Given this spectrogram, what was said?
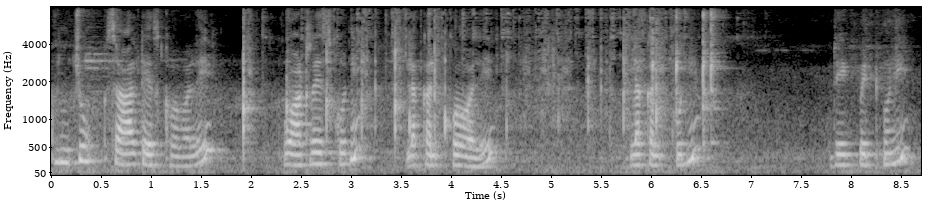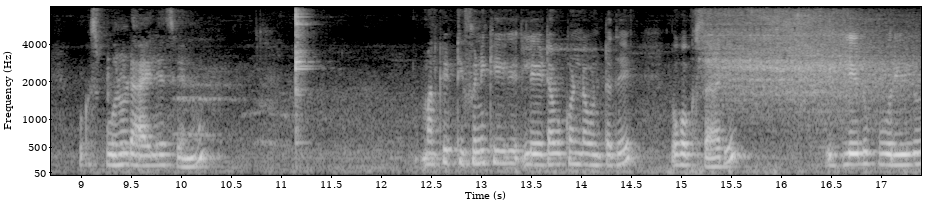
కొంచెం సాల్ట్ వేసుకోవాలి. వాటర్ వేసుకొని ఇలా కలుపుకోవాలి. ఇలా కలుపుకొని రేక్ పెట్టుకొని ఒక స్పూను ఆయిల్ వేసాను. మనకి టిఫిన్కి లేట్ అవ్వకుండా ఉంటుంది ఒక్కొక్కసారి. ఇడ్లీలు పూరీలు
